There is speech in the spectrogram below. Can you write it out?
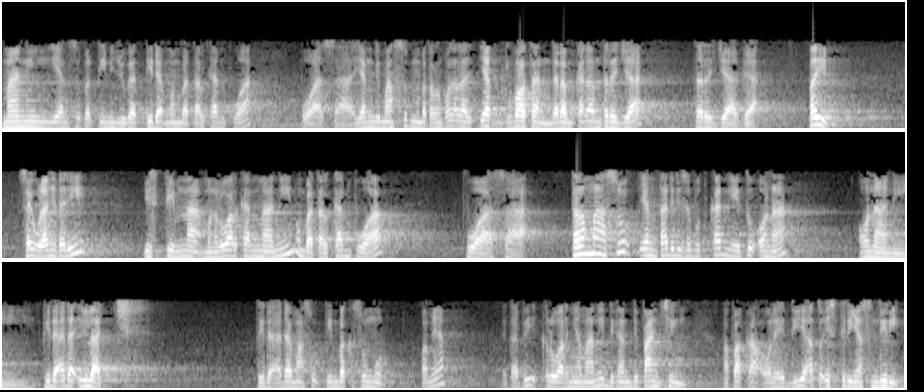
mani yang seperti ini juga tidak membatalkan pua, puasa. Yang dimaksud membatalkan puasa adalah yakbatan dalam keadaan terja, terjaga. Baik. Saya ulangi tadi, istimna mengeluarkan mani membatalkan pua, puasa. Termasuk yang tadi disebutkan yaitu ona onani, tidak ada ilaj. Tidak ada masuk timba ke sumur. Paham ya? ya tapi keluarnya mani dengan dipancing Apakah oleh dia atau istrinya sendiri?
